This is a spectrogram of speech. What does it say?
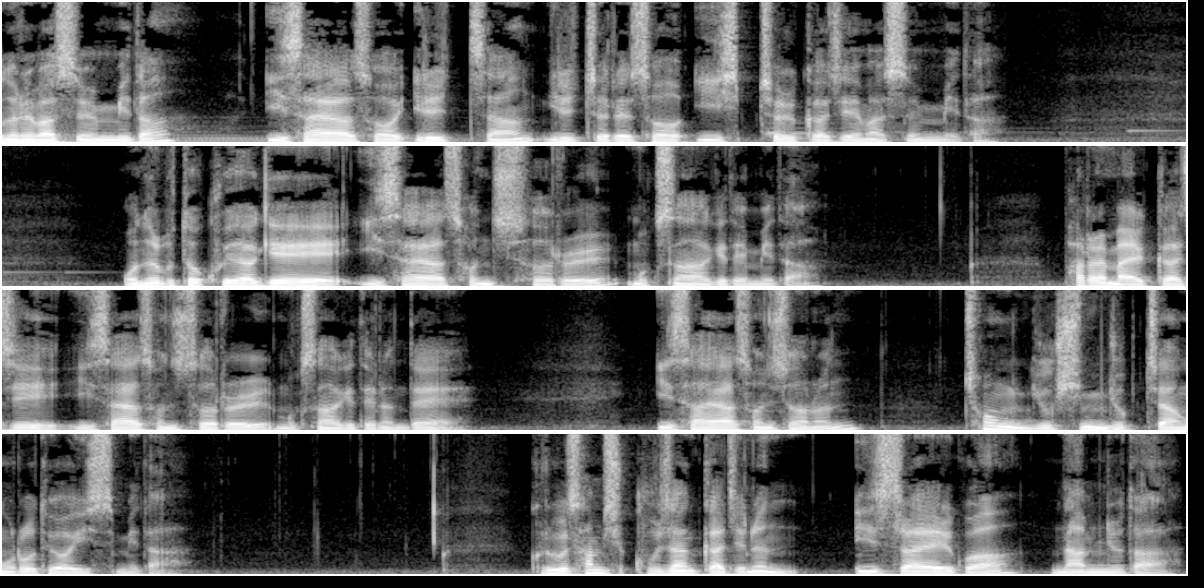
오늘의 말씀입니다. 이사야서 1장 1절에서 20절까지의 말씀입니다. 오늘부터 구약의 이사야 선지서를 묵상하게 됩니다. 8월 말까지 이사야 선지서를 묵상하게 되는데 이사야 선지서는 총 66장으로 되어 있습니다. 그리고 39장까지는 이스라엘과 남유다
